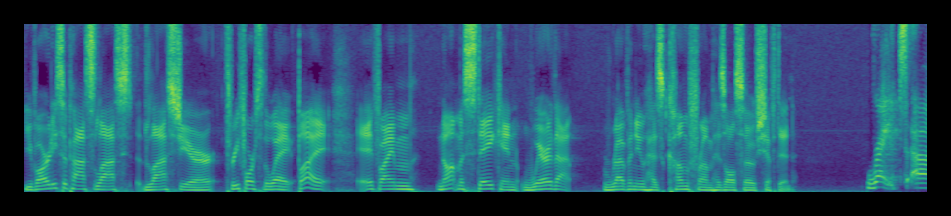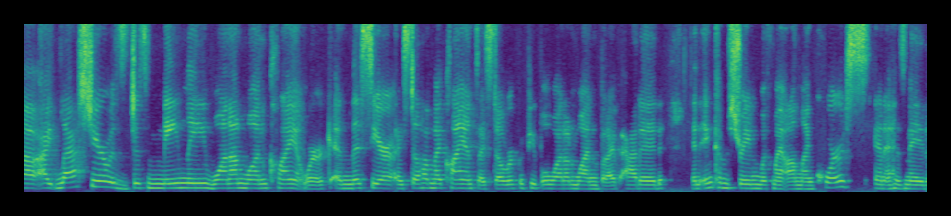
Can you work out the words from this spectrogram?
You've already surpassed last last year, three fourths of the way. But if I'm not mistaken, where that revenue has come from has also shifted. Right. Uh, I last year was just mainly one-on-one client work, and this year I still have my clients. I still work with people one-on-one, but I've added an income stream with my online course, and it has made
